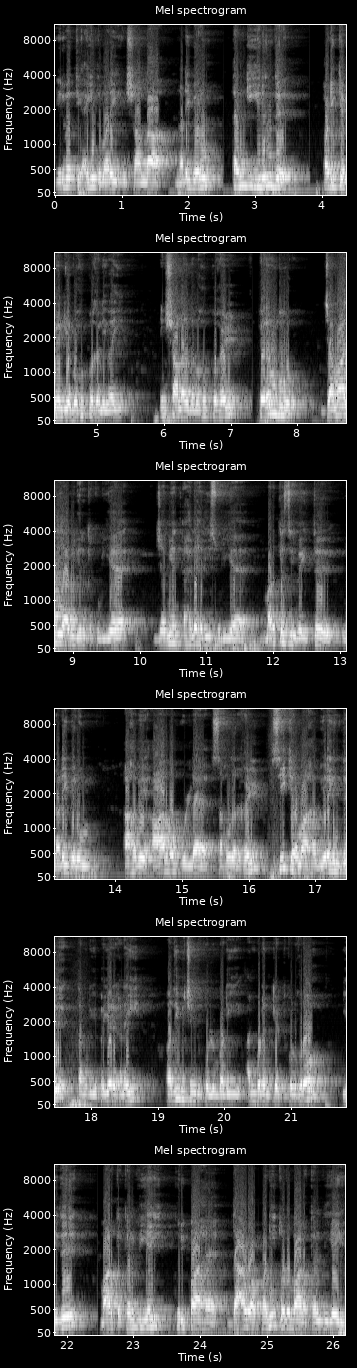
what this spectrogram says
இருபத்தி ஐந்து வரை இன்ஷால்லா நடைபெறும். தங்கி இருந்து படிக்க வேண்டிய வகுப்புகள் இவை. இன்ஷால்லா இந்த வகுப்புகள் பெரம்பூர் ஜமாலியாவில் இருக்கக்கூடிய ஜமியத் அஹ்லே ஹதீஸுடைய வைத்து நடைபெறும். ஆகவே ஆர்வம் உள்ள சகோதரர்கள் சீக்கிரமாக விரைந்து தன்னுடைய பெயர்களை பதிவு செய்து கொள்ளும்படி அன்புடன் கேட்டுக்கொள்கிறோம். இது மார்க்க கல்வியை குறிப்பாக தாவா பணி தொடர்பான கல்வியை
